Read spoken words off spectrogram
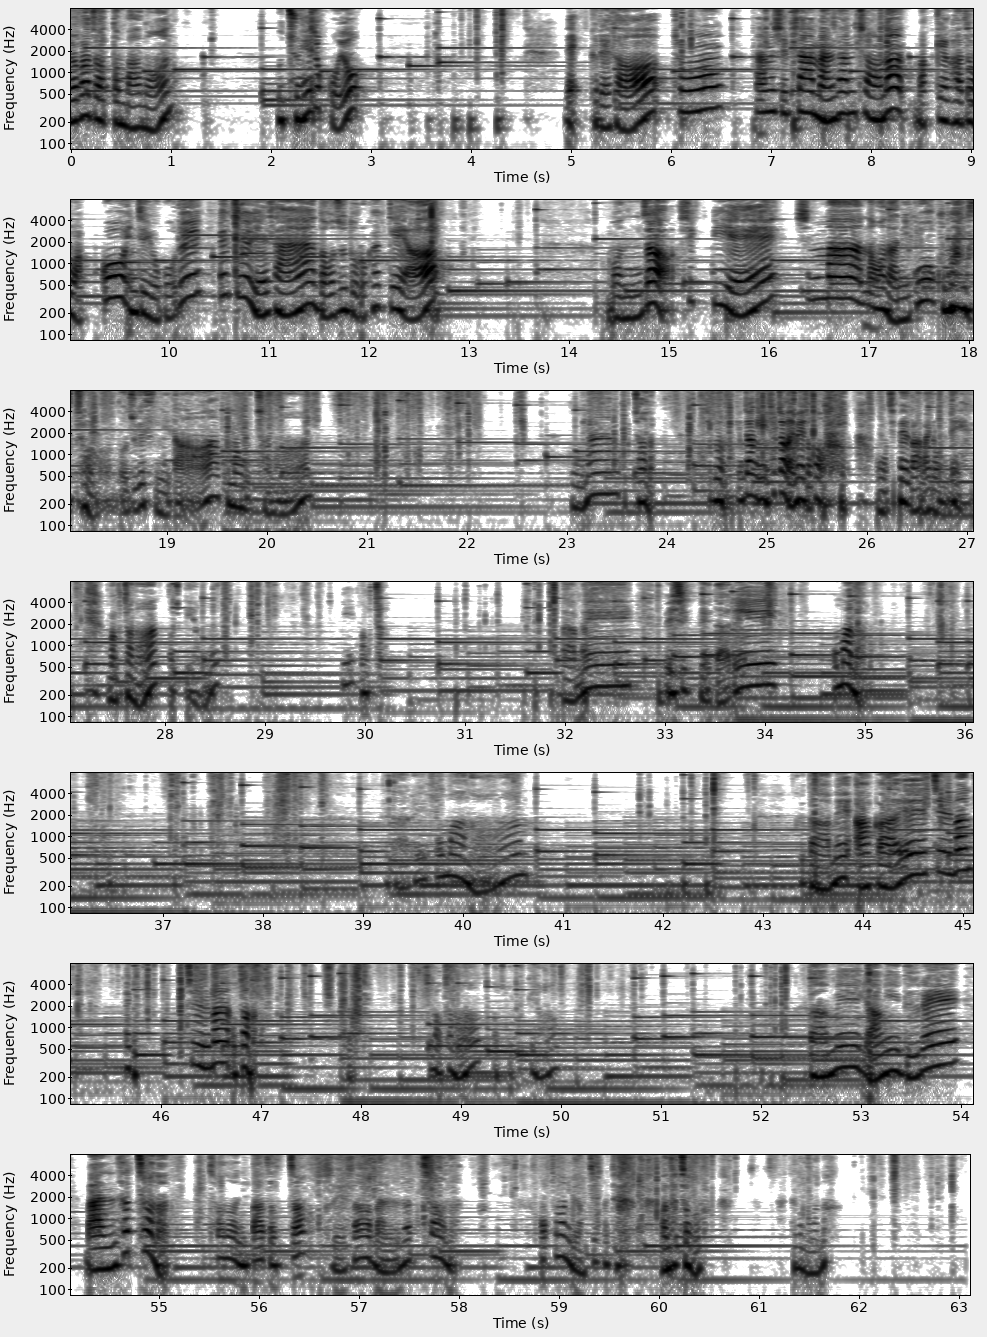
덜 가져왔던 만원. 보충해줬고요. 네, 그래서 총 34만 3천원 맞게 가져왔고, 이제 요거를 일주일 예산 넣어주도록 할게요. 먼저 식비에 10만원 아니고 99,000원 넣어주겠습니다. 99,000원. 99,000원. 지금 굉장히 숫자가 애매해져서 어, 지폐가 많이 들었는데 99,000원 넣어줄게요. 외식 배달에 5만원. 배달에 5만원. 그 다음에 아가의 7만 7만 5천 원. 7만 5천 원 넣어줄게요. 그 다음에 양이들의 14,000원. 1,000원이 빠졌죠? 그래서 14,000원. 어, 1,000원이 왜 남지? 14,000원. 잠깐 먹었나?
